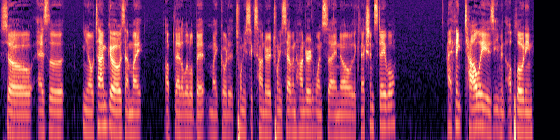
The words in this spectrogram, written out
So as the you know time goes, I might up that a little bit. Might go to 2600, 2700 once I know the connection's stable. I think Towelie is even uploading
